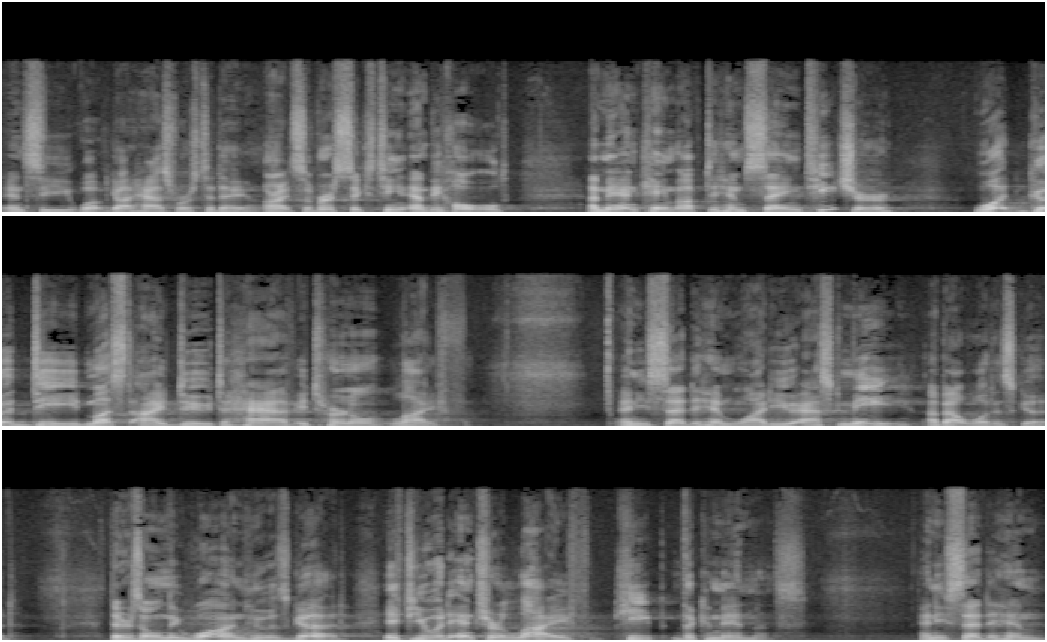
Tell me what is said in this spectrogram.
and see what God has for us today. All right, so verse 16 And behold, a man came up to him saying, Teacher, what good deed must I do to have eternal life? And he said to him, Why do you ask me about what is good? There's only one who is good. If you would enter life, keep the commandments. And he said to him,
